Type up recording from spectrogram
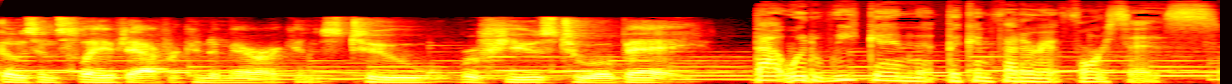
those enslaved African Americans to refuse to obey that would weaken the Confederate forces.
